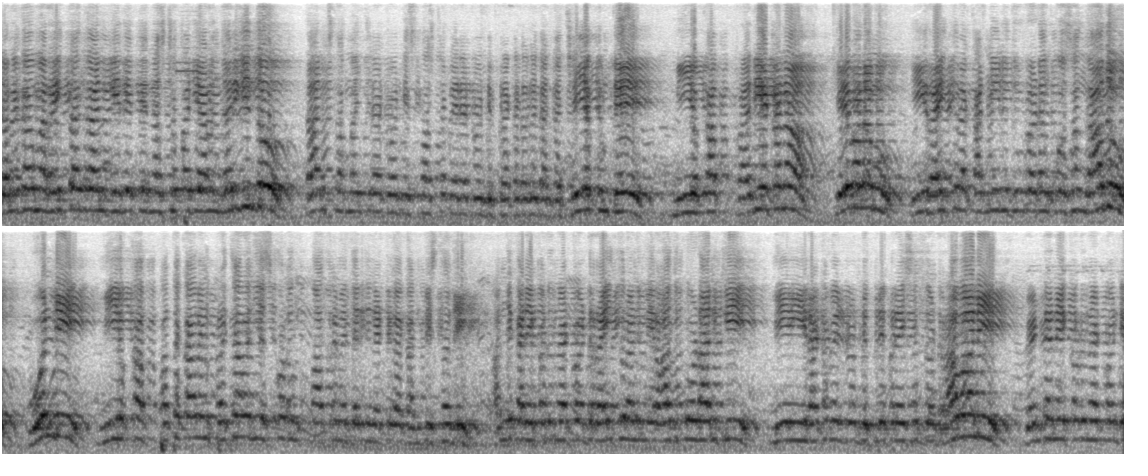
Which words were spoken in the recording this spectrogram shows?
జనగామ రైతాంగానికి ఏదైతే నష్టపరిహారం జరిగిందో దానికి సంబంధించినటువంటి స్పష్టమైనటువంటి ప్రకటన కనుక చేయకుంటే మీ యొక్క పర్యటన కేవలము ఈ రైతుల కన్నీరు చూడడం కోసం కాదు ఓన్లీ మీ యొక్క పథకాలను ప్రచారం చేసుకోవడం మాత్రమే జరిగినట్టుగా కనిపిస్తుంది. కనిపిస్తది అందుకని ఇక్కడ ఉన్నటువంటి రైతులను మీరు ఆదుకోవడానికి మీరు ఈ రకమైనటువంటి ప్రిపరేషన్ తోటి రావాలి. వెంటనే ఇక్కడ ఉన్నటువంటి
